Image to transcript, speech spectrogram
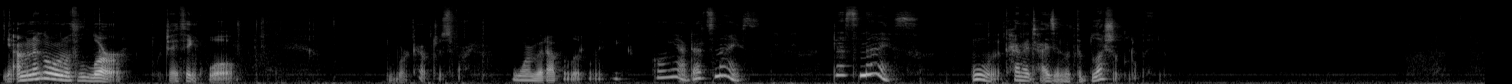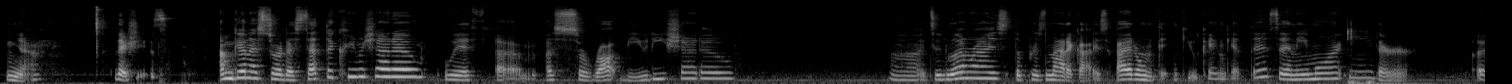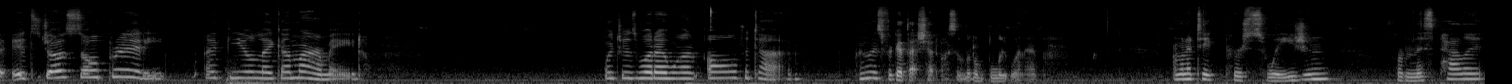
Yeah, I'm going to go in with Lure, which I think will work out just fine. Warm it up a little, maybe. Oh, yeah, that's nice. That's nice. Oh, it kind of ties in with the blush a little bit. Yeah, there she is. I'm gonna sort of set the cream shadow with um, a Surratt Beauty shadow. Uh, it's in Glamour Eyes the Prismatique Eyes. I don't think you can get this anymore either. Uh, it's just so pretty. I feel like a mermaid. Which is what I want all the time. I always forget that shadow has a little blue in it. I'm gonna take Persuasion from this palette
